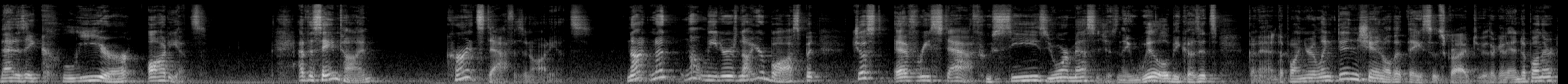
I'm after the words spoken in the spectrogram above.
That is a clear audience. At the same time, current staff is an audience. Not, not, not leaders, not your boss, but just every staff who sees your messages, and they will because it's going to end up on your LinkedIn channel that they subscribe to. They're going to end up on their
